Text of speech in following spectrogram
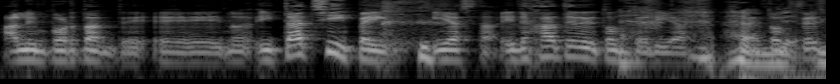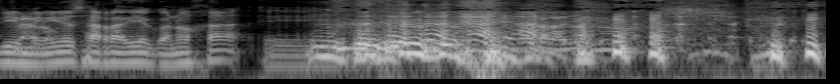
a lo importante. Eh, no, Itachi y Pain, y ya está. Y déjate de tonterías. Entonces, Bienvenidos a Radio Conoja. eh, claro.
